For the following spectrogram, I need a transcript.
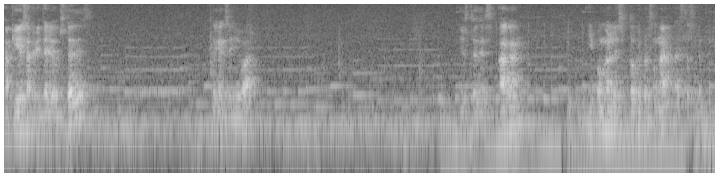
Aquí es a criterio de ustedes déjense llevar. Y ustedes hagan y pónganle su toque personal a esta cicatriz.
